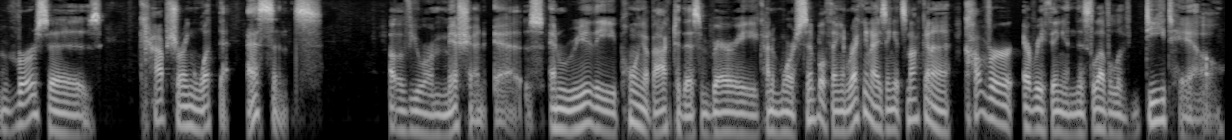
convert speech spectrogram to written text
versus capturing what the essence of your mission is and really pulling it back to this very kind of more simple thing and recognizing it's not going to cover everything in this level of detail,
